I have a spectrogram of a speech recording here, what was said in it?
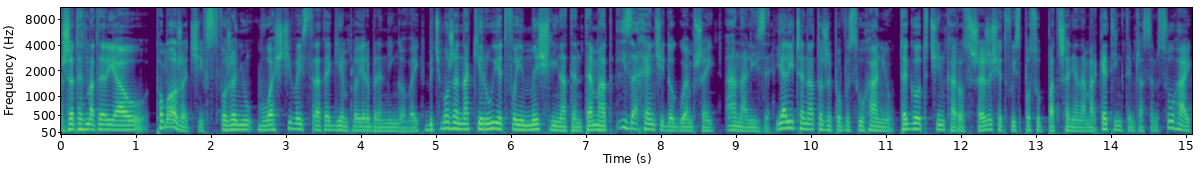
że ten materiał pomoże Ci w stworzeniu właściwej strategii employer brandingowej. Być może nakieruje Twoje myśli na ten temat i zachęci do głębszej analizy. Ja liczę na to, że po wysłuchaniu tego odcinka rozszerzy się Twój sposób patrzenia na marketing. Tymczasem słuchaj,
